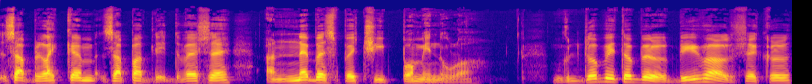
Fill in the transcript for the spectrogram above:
za blekem zapadly dveře a nebezpečí pominulo. Kdo by to byl býval, řekl,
